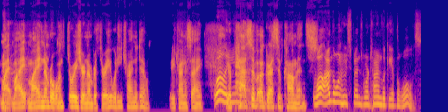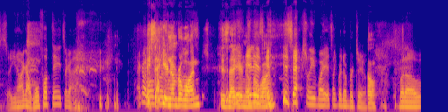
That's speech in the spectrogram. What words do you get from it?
My my my number one story is your number three. What are you trying to do? What are you trying to say? Well, Your you know, passive aggressive comments. Well, I'm the one who spends more time looking at the wolves. So you know, I got wolf updates. I got. I got is that your number one? Is that It your number is, one? It is actually my. It's like my number two. Oh. But uh,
